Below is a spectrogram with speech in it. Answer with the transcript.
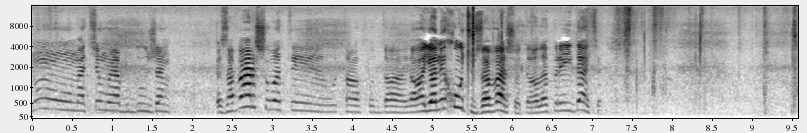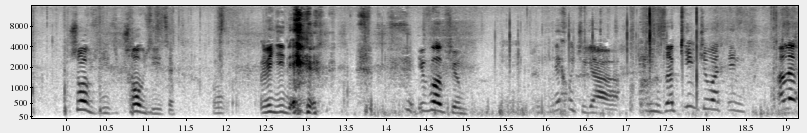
Ну, на цьому я буду вже завершувати. Отак от, да. А я не хочу завершувати, але прийдеться. Що звідси? Що звідси? Відійди. І в общем, не хочу я закінчувати, але.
